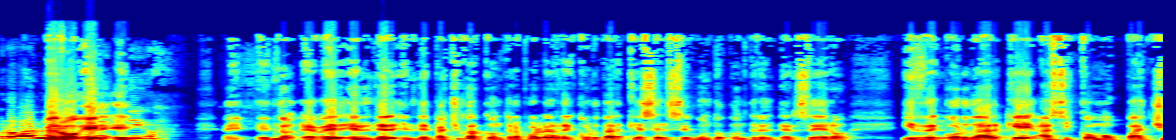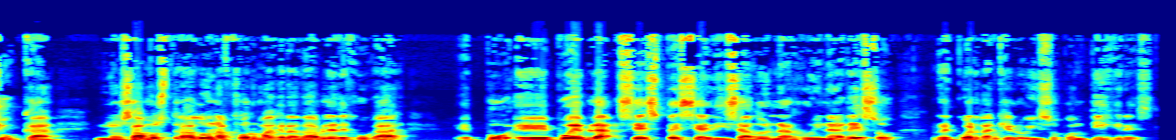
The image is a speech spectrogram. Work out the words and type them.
probablemente, Pero digo, eh, eh, el, de, Pachuca contra Puebla, recordar que es el segundo contra el tercero y recordar que así como Pachuca nos ha mostrado una forma agradable de jugar, eh, Puebla se ha especializado en arruinar eso. Recuerda que lo hizo con Tigres.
